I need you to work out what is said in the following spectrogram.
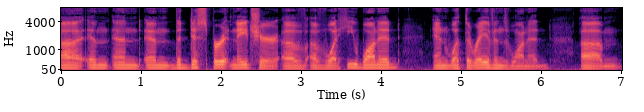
uh, and and and the disparate nature of of what he wanted and what the Ravens wanted, um,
